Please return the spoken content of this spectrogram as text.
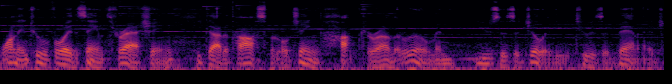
Wanting to avoid the same thrashing, he got at the hospital. Jing hopped around the room and used his agility to his advantage.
